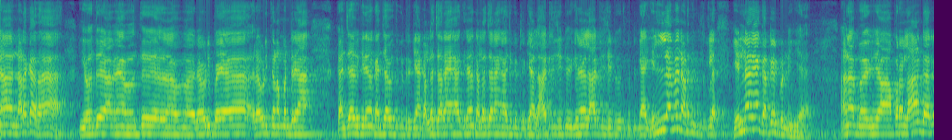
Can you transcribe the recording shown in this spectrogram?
நான் நடக்காதா? இங்கே வந்து அவன் வந்து ரவுடி பைய ரவுடித்தனம் பண்ணுறான் கஞ்சா விற்கிறேன் கஞ்சா விற்றுக்கிட்டு இருக்கேன். கள்ளச்சாராயம் காய்ச்சிறேன் கள்ளச்சாராயம் காய்ச்சிக்கிட்டு இருக்கேன். லாட்ரி சீட்டு விற்கிறேன் லாட்ரி சீட்டு விற்றுக்கிட்டு இருக்கேன். எல்லாமே நடந்துக்கிட்டு இருக்கல என்ன ஏன் கட்டல் பண்ணீங்க? ஆனால் அப்புறம் லாண்டர்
